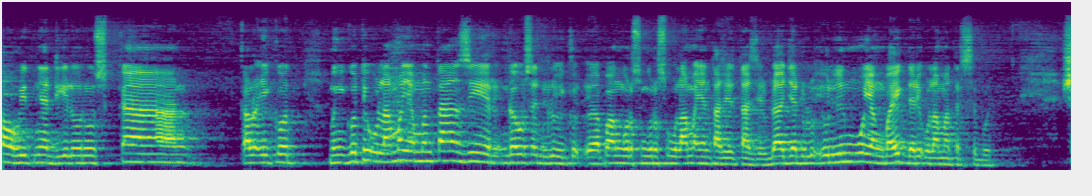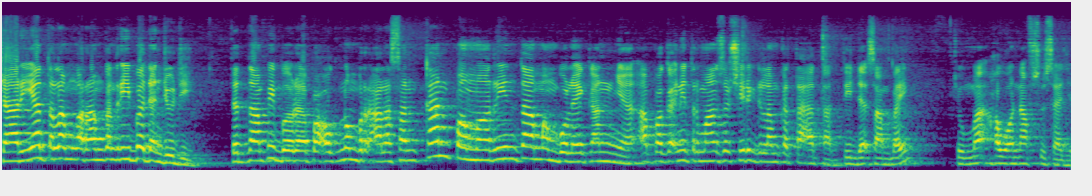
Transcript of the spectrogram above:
tauhidnya diluruskan. Kalau ikut mengikuti ulama yang mentazir, enggak usah dulu ikut apa ngurus-ngurus ulama yang tazir-tazir. Belajar dulu ilmu yang baik dari ulama tersebut. Syariat telah mengharamkan riba dan judi. Tetapi beberapa oknum beralasan kan pemerintah membolehkannya. Apakah ini termasuk syirik dalam ketaatan? Tidak sampai, cuma hawa nafsu saja.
